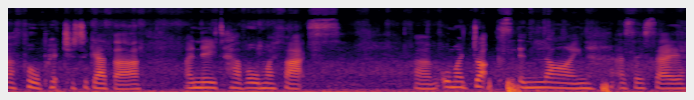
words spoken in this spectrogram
a full picture together, I need to have all my facts, um, all my ducks in line, as they say.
